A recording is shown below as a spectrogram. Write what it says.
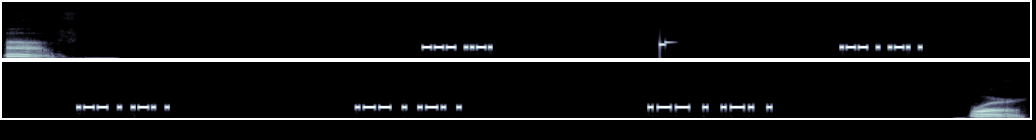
Of. Were.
